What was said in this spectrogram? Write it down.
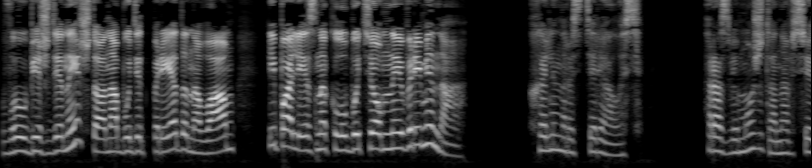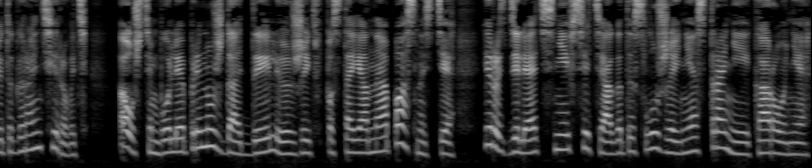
Вы убеждены, что она будет предана вам и полезна клубу «Темные времена»?» Хелен растерялась. Разве может она все это гарантировать, а уж тем более принуждать Делию жить в постоянной опасности и разделять с ней все тяготы служения стране и короне?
